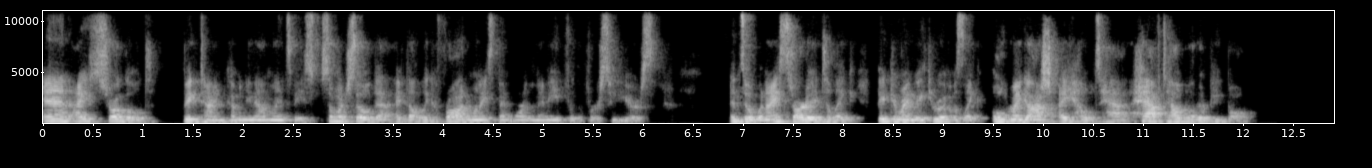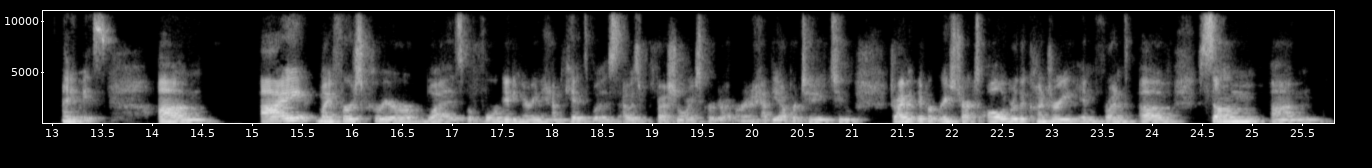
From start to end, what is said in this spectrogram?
And I struggled big time coming in the online space, so much so that I felt like a fraud when I spent more than I made for the first two years. And so when I started to like figure my way through it, it was like, oh my gosh, I helped have, have to help other people. Anyways, um, I my first career was before getting married and having kids was I was a professional race car driver and I had the opportunity to drive at different racetracks all over the country in front of some um,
